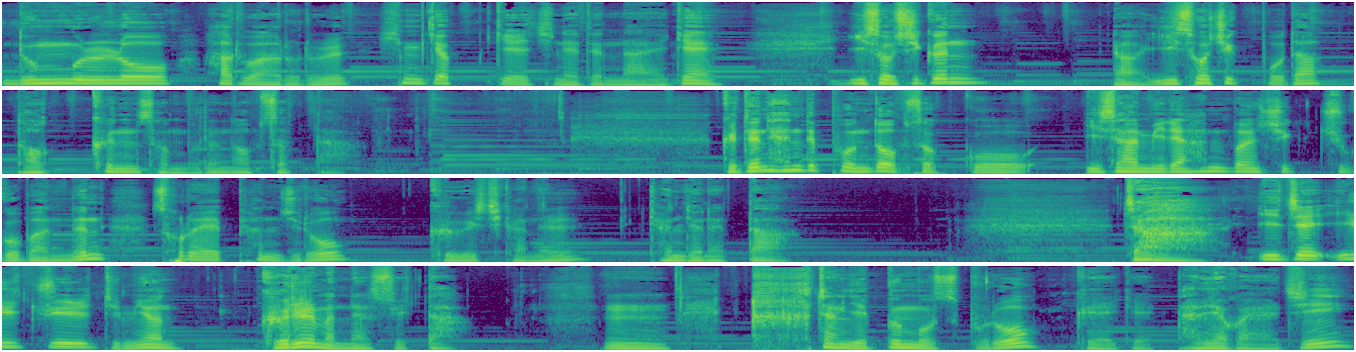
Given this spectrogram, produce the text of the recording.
눈물로 하루하루를 힘겹게 지내던 나에게 이 소식은 아, 이 소식보다 더 큰 선물은 없었다. 그땐 핸드폰도 없었고 2, 3일에 한 번씩 주고받는 서로의 편지로 그 시간을 견뎌냈다. 자, 이제 일주일 뒤면 그를 만날 수 있다. 음, 가장 예쁜 모습으로 그에게 달려가야지.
